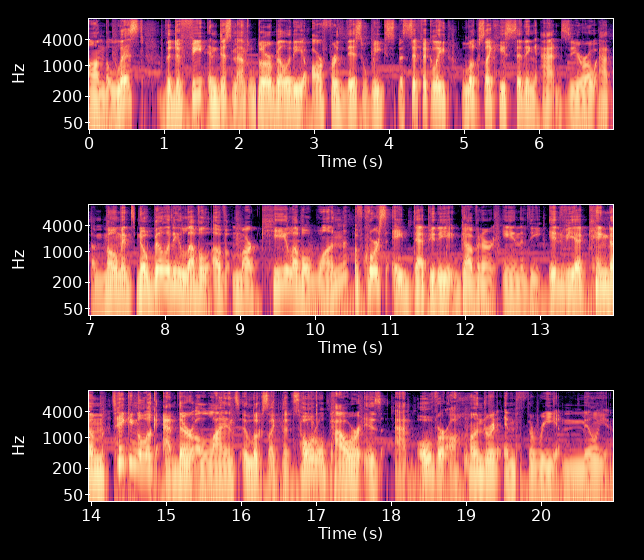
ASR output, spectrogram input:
on the list. The defeat and dismantle durability are for this week specifically. Looks like he's sitting at zero at the moment. Nobility level of marquis level one. Of course a deputy governor in the Idvia kingdom. Taking a look at their alliance it looks like the total power is at over 103 million.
